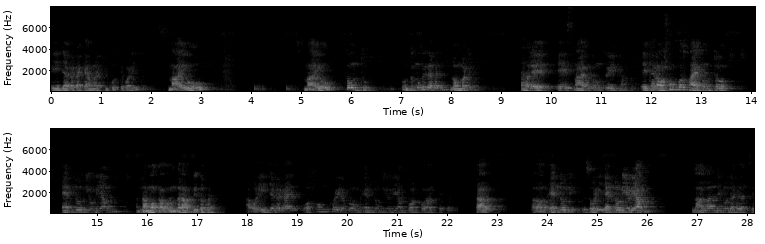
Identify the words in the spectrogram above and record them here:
এই জায়গাটাকে আমরা কি বলতে পারি? স্নায়ু স্নায়ু তন্তু। তন্তুর মতোই দেখা যায়, লম্বাটে। তাহলে এই স্নায়ুতন্তু এখান, এখানে অসংখ্য স্নায়ুতন্তু অ্যান্ডোনিউরিয়াম নামক আবরণ দ্বারা আবৃত হয়। আবার এই জায়গাটায় অসংখ্য এরকম অ্যান্ডোনিউরিয়াম পরপর আছে। তার অ্যান্ডোনি সরি অ্যান্ডোনিউরিয়াম লাল লাল যেগুলো দেখা যাচ্ছে,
